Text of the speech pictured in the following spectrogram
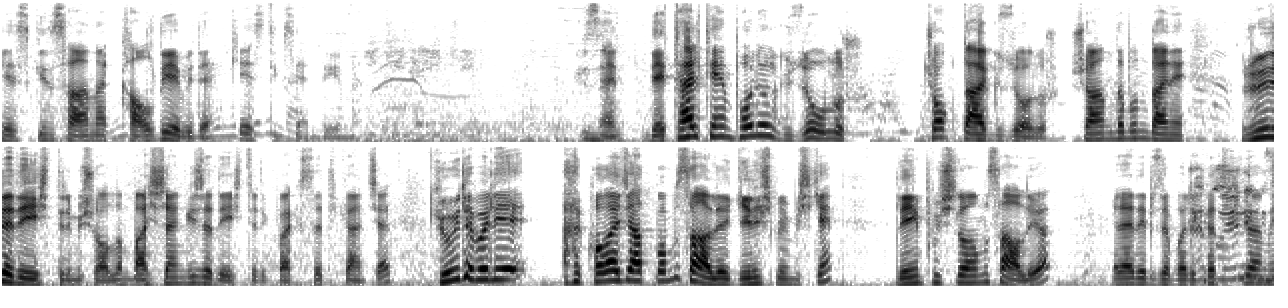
Keskin sağanak kaldı ya bir de. Kestik sen düğümü. Güzel. Yani detal tempolu güzel olur. Çok daha güzel olur. Şu anda bunu da hani rünü de değiştirmiş oldum. Başlangıcı da değiştirdik bak statik hançer. Q'yu da böyle kolayca atmamı sağlıyor gelişmemişken. Lane pushlamamı sağlıyor. Herhalde bize barikat Evet, ama.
